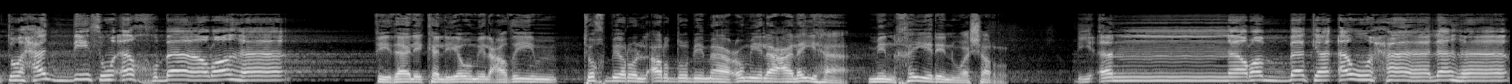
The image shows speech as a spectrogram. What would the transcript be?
تحدث أخبارها. في ذلك اليوم العظيم تخبر الأرض بما عمل عليها من خير وشر. بأن ربك أوحى لها.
